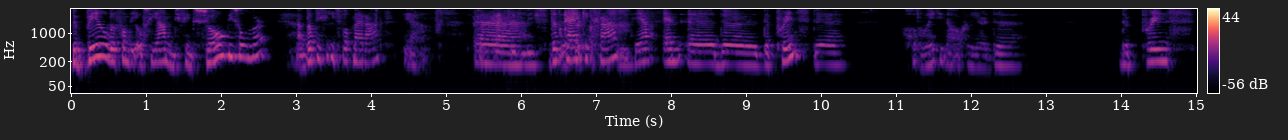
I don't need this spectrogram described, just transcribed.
de beelden van die oceanen, die vind ik zo bijzonder. Nou, dat is iets wat mij raakt. ja. Dus dat Eh, kijk je het liefst. Dat kijk ik graag, ja. En eh, de, de Prince, de... God, hoe heet die nou ook weer? De, de Prince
